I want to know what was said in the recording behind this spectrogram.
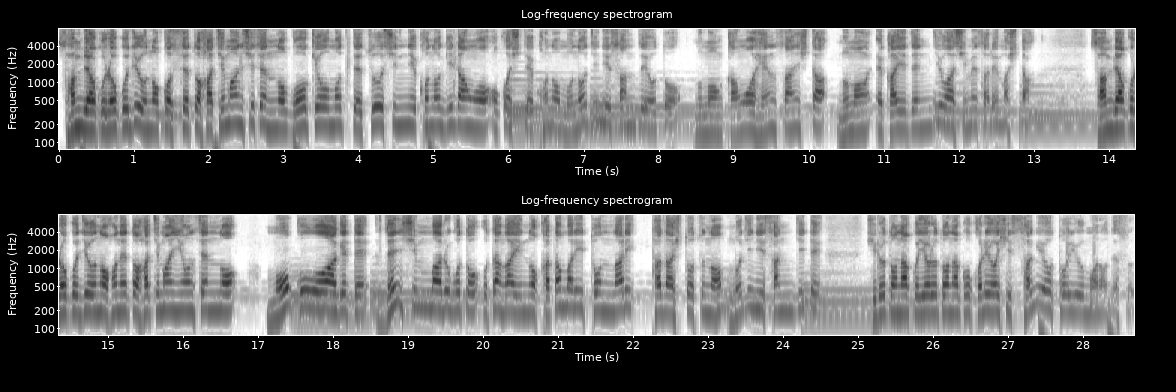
360の骨折8万四川の合教をもって通信にこの義談を起こしてこの無の字にさんぜよと無門観を編纂した無門絵界禅師は示されました。360の骨と8万4千の猛攻を上げて全身丸ごと疑いの塊となりただ一つの無地に参じて昼となく夜となくこれを引っ提げようというものです。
